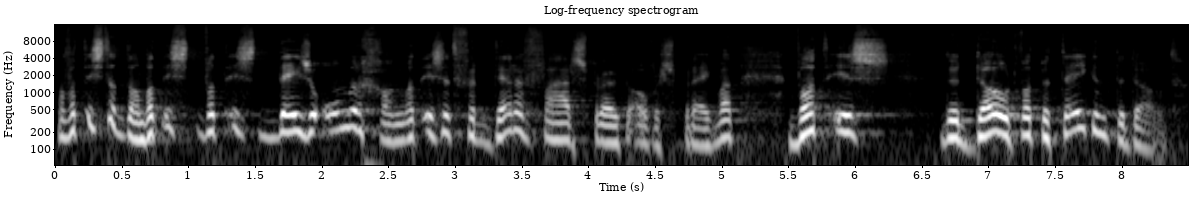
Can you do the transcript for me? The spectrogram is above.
Maar wat is dat dan? Wat is, wat is deze ondergang? Wat is het verderf waar spreuken over spreekt? Wat, wat is de dood? Wat betekent de dood?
